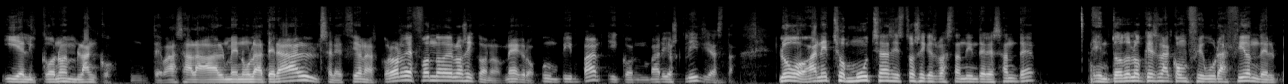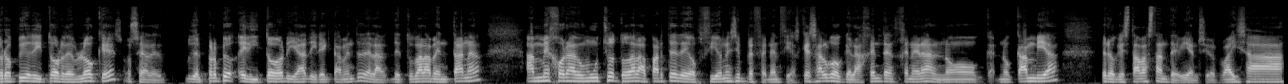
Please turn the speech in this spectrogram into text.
y el icono en blanco. Te vas al menú lateral, seleccionas color de fondo de los iconos, negro, pum, pim, pam, y con varios clics ya está. Luego, han hecho muchas, y esto sí que es bastante interesante, en todo lo que es la configuración del propio editor de bloques, o sea, del, propio editor ya directamente de, toda la ventana, han mejorado mucho toda la parte de opciones y preferencias, que es algo que la gente en general no, no cambia, pero que está bastante bien. Si os vais a,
